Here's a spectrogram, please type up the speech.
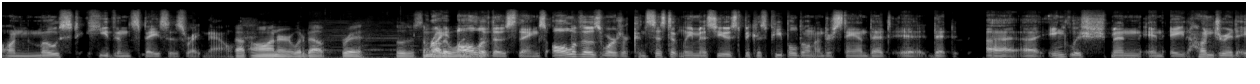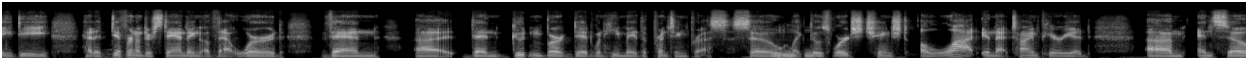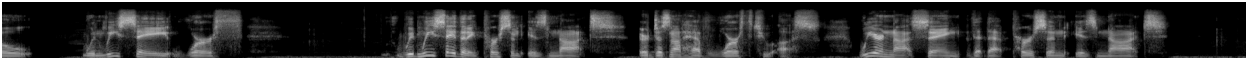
on most heathen spaces right now. About honor. What about frith? Those are some right, other ones. all that- of those things. All of those words are consistently misused because people don't understand that uh, that uh, uh, Englishmen in 800 AD had a different understanding of that word than uh, than Gutenberg did when he made the printing press. So, like Mhm. those words changed a lot in that time period, um, and so when we say worth, when we say that a person is not or does not have worth to us, we are not saying that that person is not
